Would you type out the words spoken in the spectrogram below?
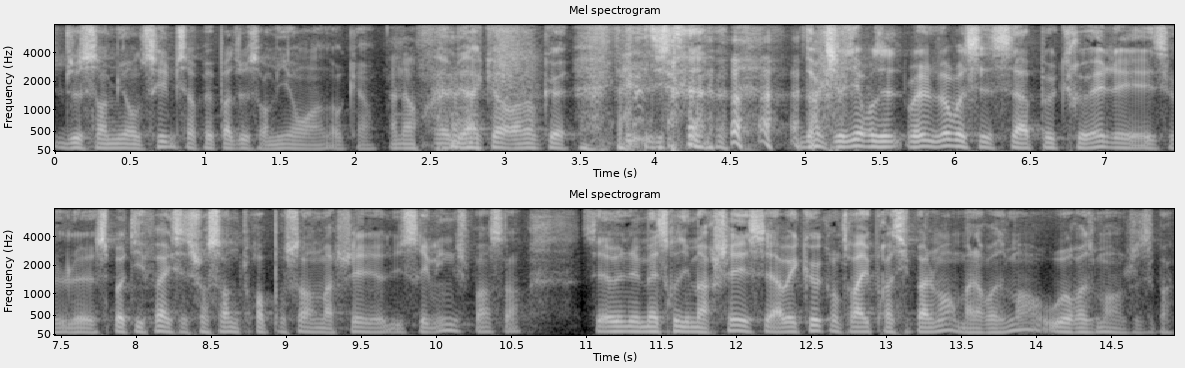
200 millions de streams, ça ne fait pas 200 millions. hein, donc, hein. Ah non. On est bien d'accord. hein, donc, euh, donc, je veux dire, ouais, c'est un peu cruel. Et le Spotify, c'est 63% du marché du streaming, je pense. hein. C'est eux les maîtres du marché. C'est avec eux qu'on travaille principalement, malheureusement ou heureusement, je sais pas.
